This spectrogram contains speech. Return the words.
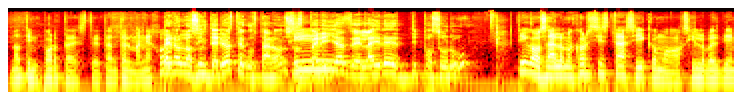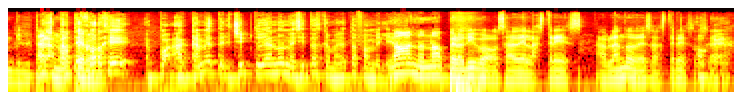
no te importa este tanto el manejo. Pero los interiores te gustaron, Sí. sus perillas del aire tipo Suru. Digo, o sea, a lo mejor sí está así como, sí lo ves bien vintage, Pero ¿no? aparte, Pero- Jorge, ah, cámbiate el chip, tú ya no necesitas camioneta familiar. No, no, no, pero digo, o sea, de las tres. Hablando de esas tres, o sea.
